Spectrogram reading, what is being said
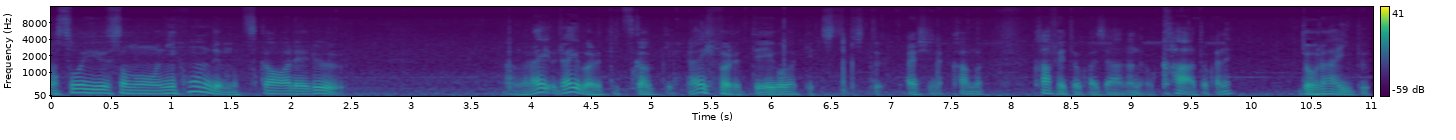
まあ、そういうその日本でも使われるあのライライバルって使うっけ？ライバルって英語だっけ？ちょっとちょっと怪しいな。カカフェとかじゃあなんだろうカーとかね。ドライブ。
